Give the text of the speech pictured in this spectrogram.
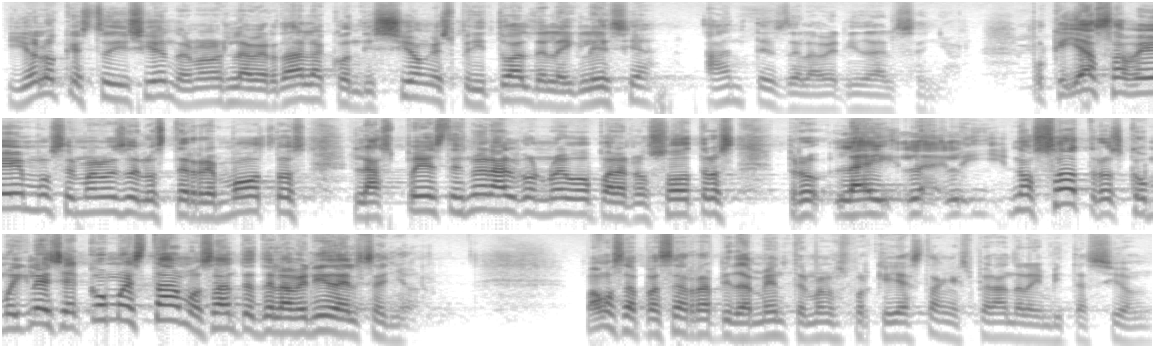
Y yo lo que estoy diciendo, hermano, es la verdad, la condición espiritual de la iglesia antes de la venida del Señor. Porque ya sabemos, hermanos, de los terremotos, las pestes, no era algo nuevo para nosotros, pero nosotros como iglesia, ¿cómo estamos antes de la venida del Señor? Vamos a pasar rápidamente, hermanos, porque ya están esperando la invitación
